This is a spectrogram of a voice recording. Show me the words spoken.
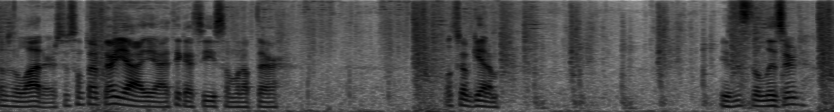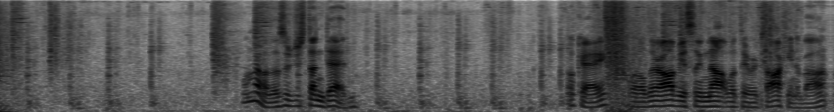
That was a ladder. Is there something up there? Yeah, yeah, I think I see someone up there. Let's go get him. Is this the lizard? Well, no, those are just undead. Okay, well, they're obviously not what they were talking about.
